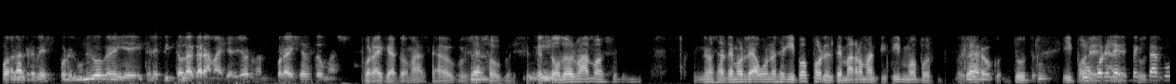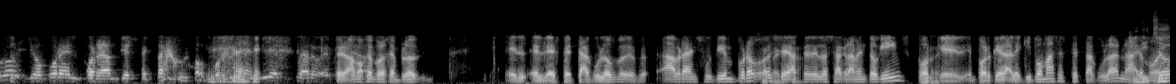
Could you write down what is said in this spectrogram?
por al revés, por el único que le, que le pintó la cara a Michael Jordan. Por ahí se Tomás. Por ahí se Tomás, claro, pues eso. Pues, que todos vamos nos hacemos de algunos equipos por el tema romanticismo, pues, pues claro, tú, y por, el, espectáculo, yo por el por el antiespectáculo, por bien, claro. Pero vamos que por ejemplo el, el espectáculo pues, Abra en su tiempo se hace de los Sacramento Kings porque porque era el equipo más espectacular. Ha dicho,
